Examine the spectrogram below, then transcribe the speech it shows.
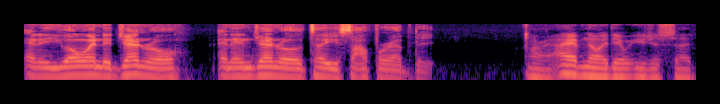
and then you go into general, and in general it'll tell you software update. All right, I have no idea what you just said.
